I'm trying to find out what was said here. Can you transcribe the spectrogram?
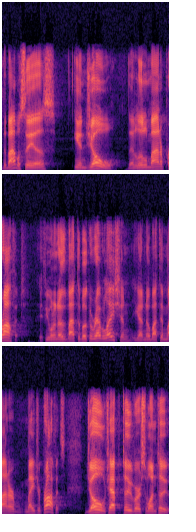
The Bible says in Joel, that little minor prophet, if you want to know about the book of Revelation, you got to know about the minor major prophets. Joel chapter 2, verse 1 2.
